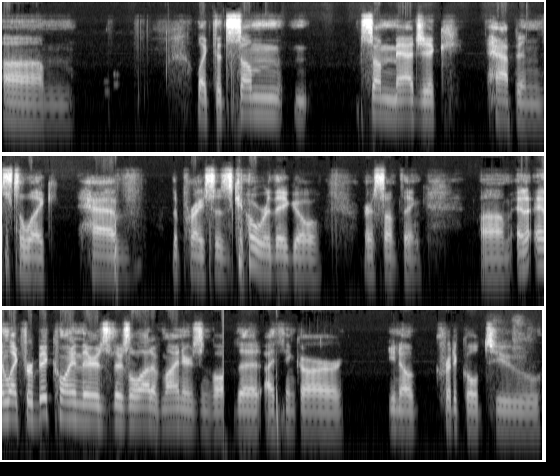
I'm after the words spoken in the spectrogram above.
um, like that some some magic happens to like have the prices go where they go or something. Um, and, and like for Bitcoin, there's there's a lot of miners involved that I think are, you know, critical to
